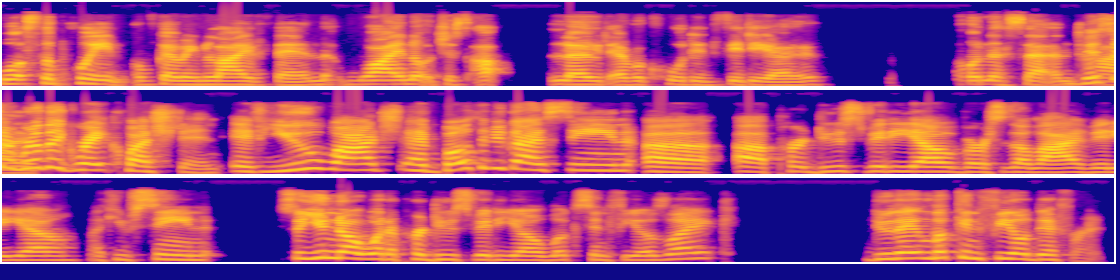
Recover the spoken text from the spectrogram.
what's the point of going live then? Why not just upload a recorded video on a certain This is a really great question. If you watch, have both of you guys seen a, a produced video versus a live video? Like you've seen, so you know what a produced video looks and feels like. Do they look and feel different?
